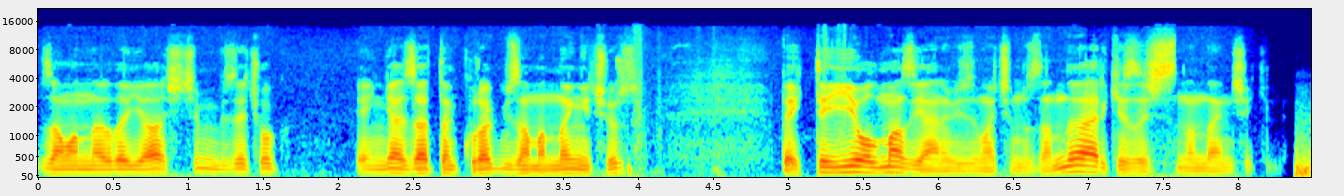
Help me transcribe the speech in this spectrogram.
zamanlarda yağış için bize çok engel. Zaten kurak bir zamandan geçiyoruz. Pek de iyi olmaz yani bizim açımızdan da herkes açısından da aynı şekilde.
